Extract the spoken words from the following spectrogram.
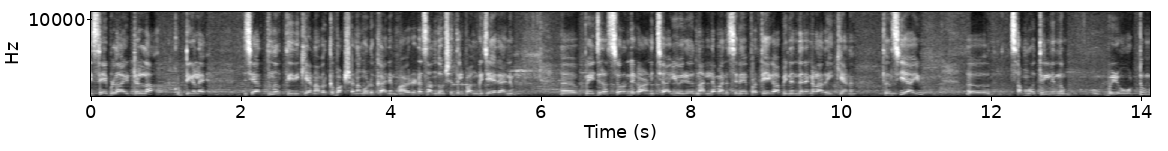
ഡിസേബിൾ ആയിട്ടുള്ള കുട്ടികളെ ചേർത്ത് നിർത്തിയിരിക്കുകയാണ്. അവർക്ക് ഭക്ഷണം കൊടുക്കാനും അവരുടെ സന്തോഷത്തിൽ പങ്കുചേരാനും പേജ് റെസ്റ്റോറന്റ് കാണിച്ച ഈ ഒരു നല്ല മനസ്സിന് പ്രത്യേക അഭിനന്ദനങ്ങൾ അറിയിക്കുകയാണ്. തീർച്ചയായും സമൂഹത്തിൽ നിന്നും ഒട്ടും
